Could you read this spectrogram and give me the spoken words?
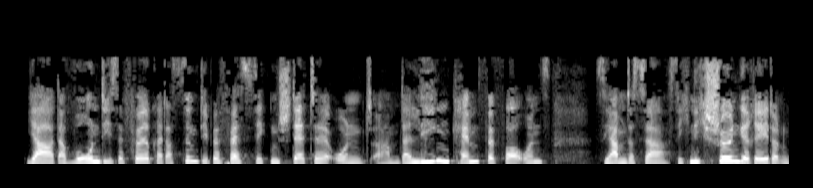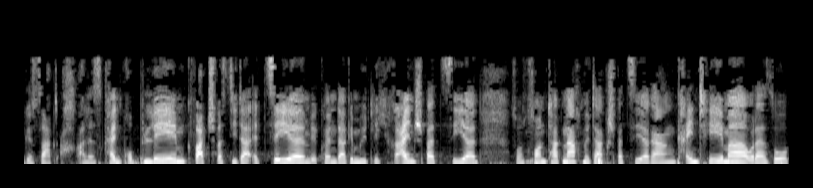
ja, da wohnen diese Völker, das sind die befestigten Städte und ähm, da liegen Kämpfe vor uns. Sie haben das ja sich nicht schön geredet und gesagt, ach, alles kein Problem, Quatsch, was die da erzählen, wir können da gemütlich reinspazieren, so ein Sonntagnachmittagsspaziergang, kein Thema oder so.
